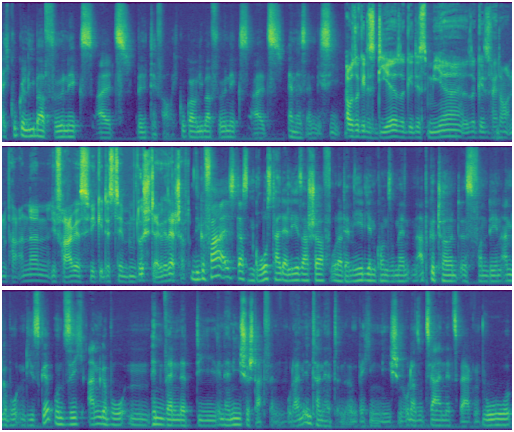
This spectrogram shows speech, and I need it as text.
Ich gucke lieber Phoenix als Bild TV. Ich gucke auch lieber Phoenix als MSNBC. Aber so geht es dir, so geht es mir, so geht es vielleicht auch ein paar anderen. Die Frage ist, wie geht es dem Durchschnitt der Gesellschaft? Die Gefahr ist, dass ein Großteil der Leserschaft oder der Medienkonsumenten abgeturnt ist von den Angeboten, die es gibt und sich Angeboten hinwendet, die in der Nische stattfinden oder im Internet in irgendwelchen Nischen oder sozialen Netzwerken, wo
